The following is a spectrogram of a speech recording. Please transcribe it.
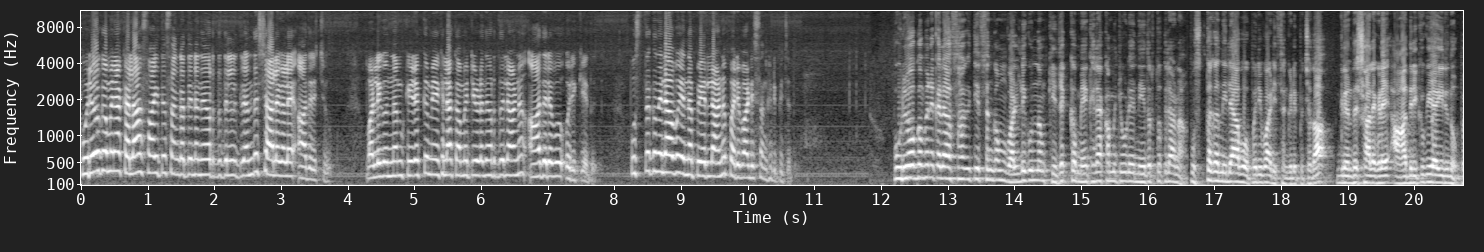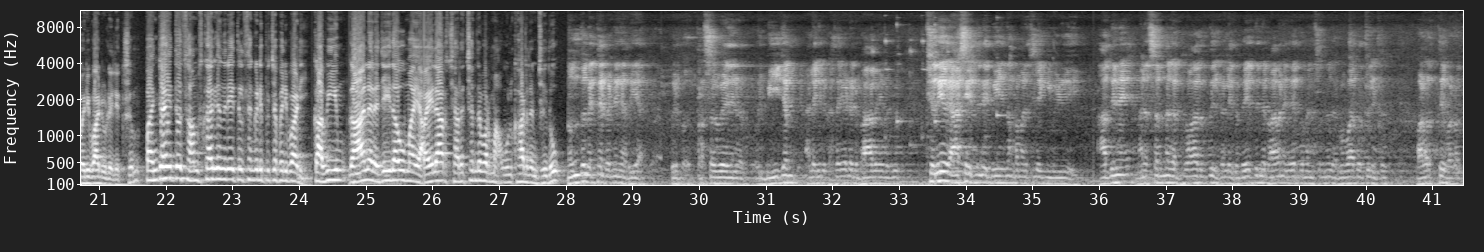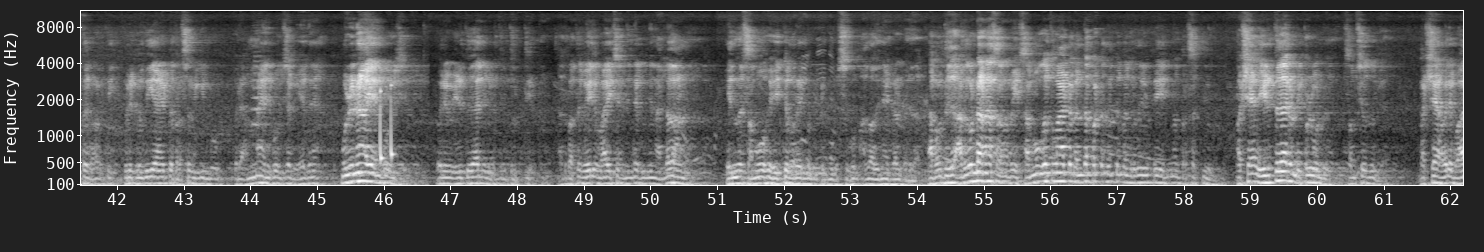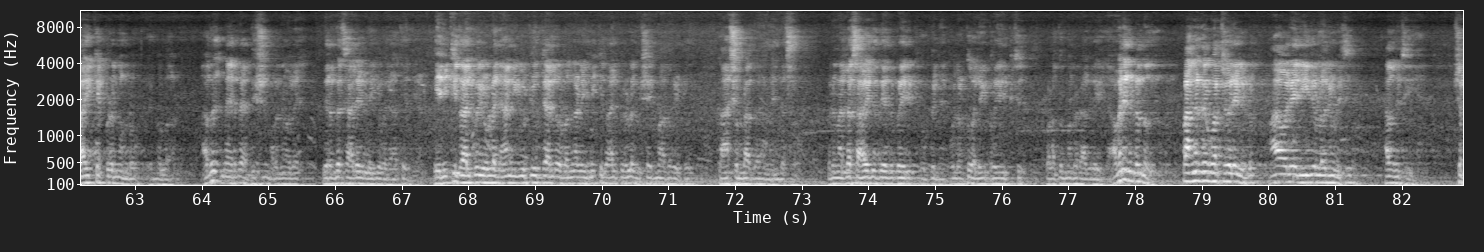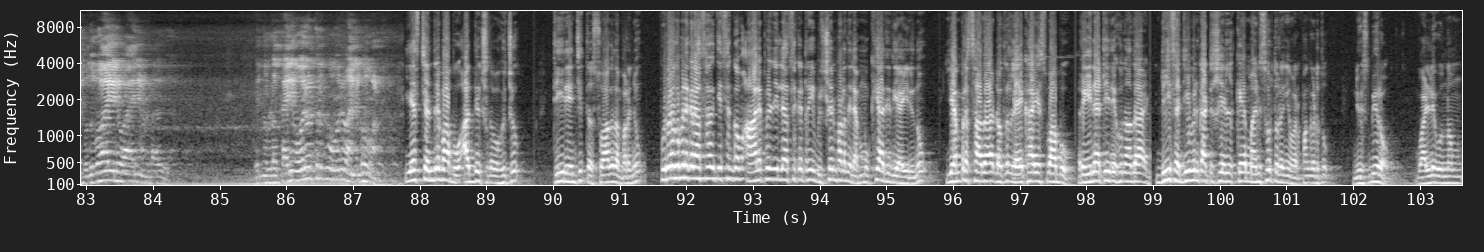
പുരോഗമന കലാസാഹിത്യ സംഘത്തിന്റെ നേതൃത്വത്തിൽ ഗ്രന്ഥശാലകളെ ആദരിച്ചു. വള്ളികുന്നം കിഴക്ക് മേഖലാ കമ്മിറ്റിയുടെ നേതൃത്വത്തിലാണ് ആദരവ് ഒരുക്കിയത്. പുസ്തക നിലാവ് എന്ന പേരിലാണ് പരിപാടി സംഘടിപ്പിച്ചത്. പുരോഗമന കലാസാഹിത്യ സംഘം വള്ളികുന്നം കിഴക്ക് മേഖലാ കമ്മിറ്റിയുടെ നേതൃത്വത്തിലാണ് പുസ്തക നിലാവ് പരിപാടി സംഘടിപ്പിച്ചത്. ഗ്രന്ഥശാലകളെ ആദരിക്കുകയായിരുന്നു പരിപാടിയുടെ ലക്ഷ്യം. പഞ്ചായത്ത് സാംസ്കാരിക നിലയത്തിൽ സംഘടിപ്പിച്ച പരിപാടി കവിയും ഗാനരചയിതാവുമായ വയലാർ ശരത്ചന്ദ്രവർമ്മ ഉദ്ഘാടനം ചെയ്തു. ഒരു പ്രസവ വേദന ഒരു ബീജം അല്ലെങ്കിൽ ഒരു കഥയുടെ ഒരു ഭാവന ഒരു ചെറിയൊരു ആശയത്തിന്റെ ബീജം നമ്മുടെ മനസ്സിലേക്ക് വീഴുകയും. അതിനെ മനസ്സെന്ന ഗർഭപാത്രത്തിൽ അല്ലെങ്കിൽ ഹൃദയത്തിന്റെ ഭാവന ചേർത്ത് മനസ്സെന്ന ഗർഭപാത്രത്തിലിട്ട് വളർത്തി വളർത്തി വളർത്തി ഒരു കൃതിയായിട്ട് പ്രസവിക്കുമ്പോൾ ഒരു അമ്മ അനുഭവിച്ച വേദന മുഴുവനായി അനുഭവിച്ച് ഒരു എഴുത്തുകാരന്റെ വീട്ടിൽ തൃപ്തിയുണ്ട്. അത് പത്ത് പേര് വായിച്ച് നിന്റെ കുഞ്ഞ് നല്ലതാണ്. എന്ന് സമൂഹം ഏറ്റുപറയുമ്പോൾ കിട്ടുന്ന ഒരു സുഖം അത് അതിനേക്കാൾ വലുതാണ്. അപ്പോൾ അതുകൊണ്ടാണ് സമൂഹത്തുമായിട്ട് ബന്ധപ്പെട്ട് നിൽക്കുന്ന ഹൃദയത്തെ ഇന്നും പ്രസക്തിയുള്ളൂ പക്ഷേ എഴുത്തുകാരുണ്ട് ഇപ്പോഴും ഉണ്ട്. സംശയമൊന്നുമില്ല. പക്ഷേ അവർ വായിക്കപ്പെടുന്നുണ്ടോ എന്നുള്ളതാണ്. അത് നേരത്തെ അധ്യക്ഷൻ പറഞ്ഞ പോലെ ഗ്രന്ഥശാലകളിലേക്ക് വരാത്തതിനാണ് എനിക്ക് താല്പര്യമുള്ള ഞാൻ യൂട്യൂബ് ചാനൽ തുടങ്ങാൻ എനിക്ക് താല്പര്യമുള്ള വിഷയം മാത്രം ഇട്ട്. കാശുണ്ടാക്കാനാണ് എന്റെ ശ്രമം. ഒരു നല്ല സാഹചര്യത്തെ പ്രേരിപ്പിക്കും. പിന്നെ പുലർത്തും അല്ലെങ്കിൽ പ്രേരിപ്പിച്ച് വളർത്തുന്നുള്ളൊരാഗ്രഹമില്ല അവന് കിട്ടുന്നത് അപ്പം അങ്ങനത്തെ കുറച്ച് പേരെ കിട്ടും. ആ ഒരേ രീതിയിലുള്ളവരെ വിളിച്ച് അതൊക്കെ ചെയ്യാം. പക്ഷെ പൊതുവായൊരു വായന ഉണ്ടാവുക എന്നുള്ള കാര്യം ഓരോരുത്തർക്കും ഓരോ അനുഭവമാണ്. എസ് ചന്ദ്രബാബു അധ്യക്ഷത വഹിച്ചു. ടി രഞ്ജിത്ത് സ്വാഗതം പറഞ്ഞു. പുരോഗമന കലാസാഹിത്യ സംഘം ആലപ്പുഴ ജില്ലാ secretary Viswan Padanilam മുഖ്യാതിഥിയായിരുന്നു. M Prasad doctor Lekha S Babu Reena T Raghunath D Sajeevan Kattusseril K Mansoor തുടങ്ങിയവർ പങ്കെടുത്തു. News bureau Vallikunnam.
